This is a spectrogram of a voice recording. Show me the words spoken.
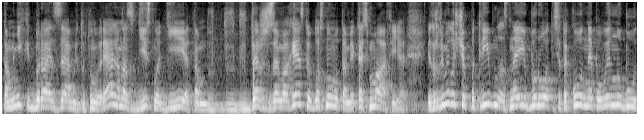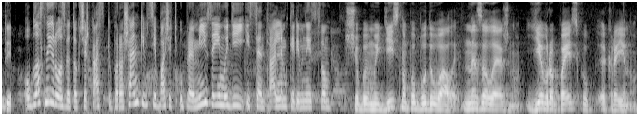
там у них відбирають землю. Тобто ну реально у нас дійсно діє там в Держземагентстві обласному там якась мафія. І зрозуміло, що потрібно з нею боротися. Такого не повинно бути. Обласний розвиток черкаські порошенківці бачать у прямій взаємодії із центральним керівництвом. щоб ми дійсно побудували незалежну європейську країну,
